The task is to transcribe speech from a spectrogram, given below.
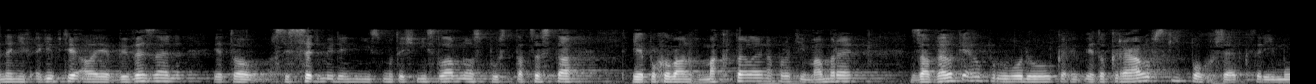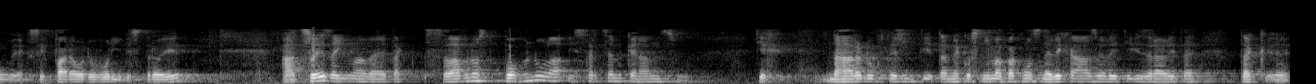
není v Egyptě, ale je vyvezen, je to asi sedmidenní smuteční slavnost, plus ta cesta. Je pochován v Makpele naproti Mamre, za velkého průvodu, je to královský pohřeb, který mu jaksi farao dovolí vystrojit. A co je zajímavé, tak slavnost pohnula i srdcem Kenanců. Těch národů, kteří tam jako s nima pak moc nevycházeli, ti Izraelité, tak eh,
